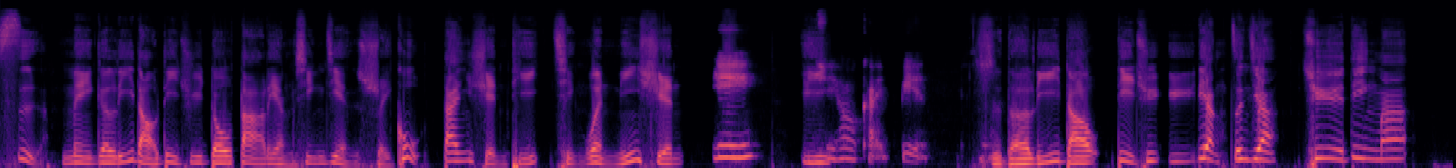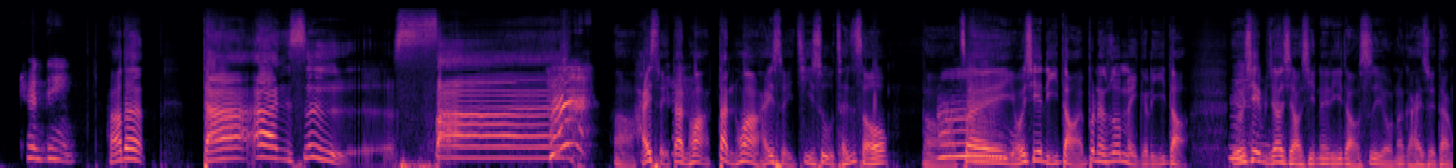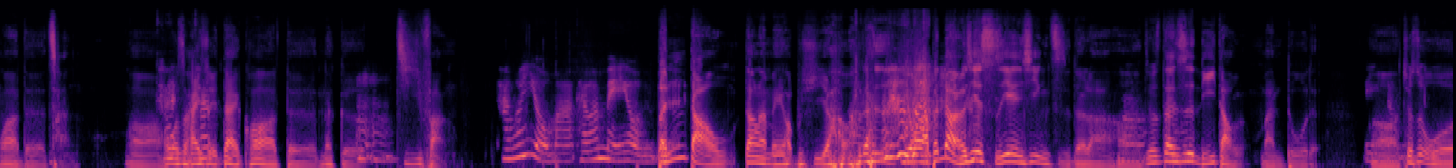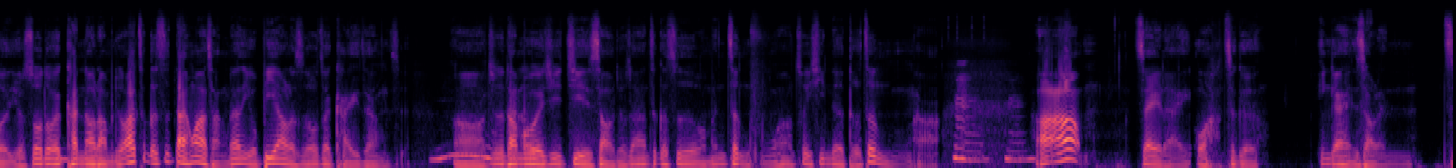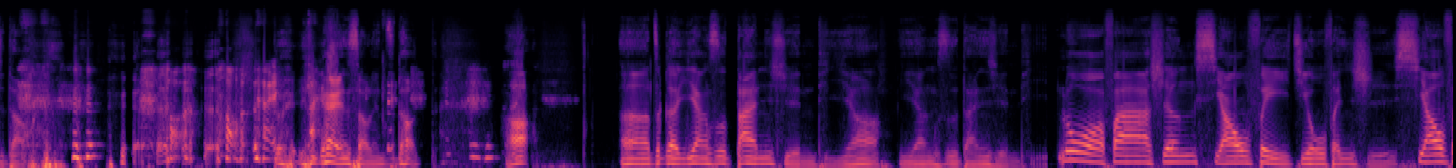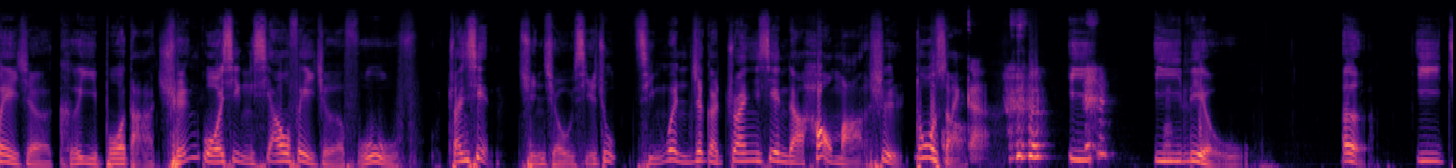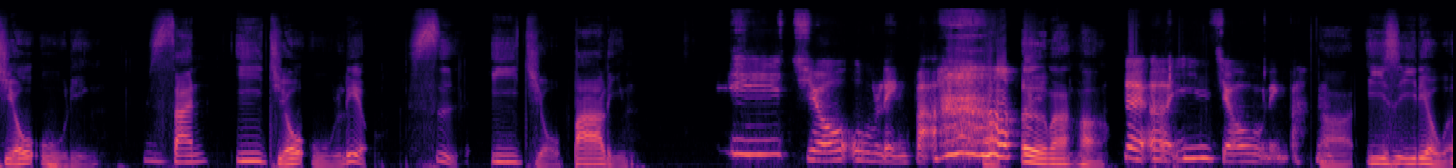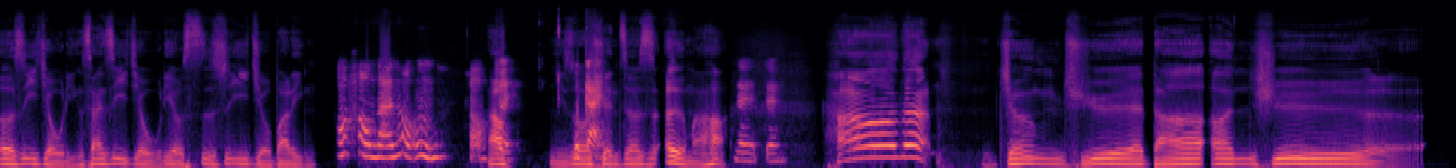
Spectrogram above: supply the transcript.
四，每个离岛地区都大量新建水库。单选题，请问你选一？一气候改变使得离岛地区雨量增加，确定吗？确定。好的，答案是三啊，海水淡化，淡化海水技术成熟啊，在有一些离岛，不能说每个离岛，有一些比较小型的离岛是有那个海水淡化的厂。哦，或是海水带跨的那个机房，台湾有吗？台湾没有。本岛当然没有，不需要。但是有啊，本岛有一些实验性质的啦，哈，就是但是离岛蛮多的啊。就是我有时候都会看到他们说啊，这个是氮化厂，但是有必要的时候再开这样子啊。就是他们会去介绍，就说这个是我们政府啊最新的德政哈。嗯嗯。好，再来哇，这个应该很少人。知道。好好来，对，应该很少人知道。好，呃，这个一样是单选题啊，一样是单选题。若发生消费纠纷时，消费者可以拨打全国性消费者服务专线寻求协助。请问这个专线的号码是多少？一一六五二一九五零三。一九五六四一九八零，一九五零吧？二吗？啊，对，二一九五零吧？啊，一是一六五，二是一九五零，三是一九五六，四是一九八零。哦，好难哦。嗯，好，对，你说选择是二吗？哈，对对，好的，正确答案是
